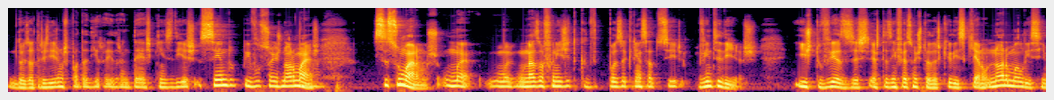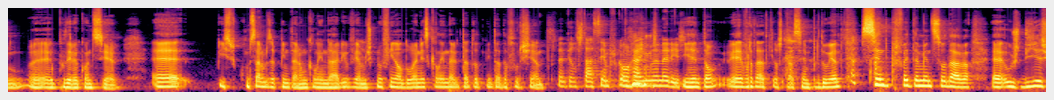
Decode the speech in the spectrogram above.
2 ou 3 dias, mas pode dar diarreia durante 10, 15 dias, sendo evoluções normais. Se somarmos uma, uma nasofaringite que depois a criança a tossir 20 dias, isto vezes estas infecções todas que eu disse que eram normalíssimo uh, a poder acontecer, uh, e se começarmos a pintar um calendário, vemos que no final do ano esse calendário está todo pintado a fluorescente. Portanto, ele está sempre com um ranho no nariz. e então é verdade que ele está sempre doente, sendo perfeitamente saudável. Uh, os dias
